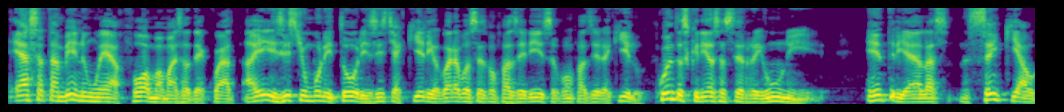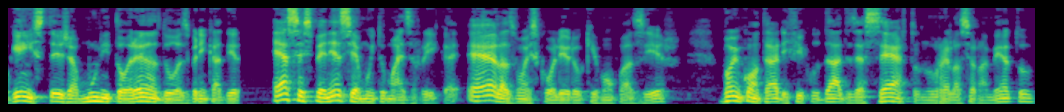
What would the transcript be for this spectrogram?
Essa também não é a forma mais adequada. Aí existe um monitor, existe aquele, agora vocês vão fazer isso, vão fazer aquilo. Quantas crianças se reúnem entre elas sem que alguém esteja monitorando as brincadeiras? Essa experiência é muito mais rica. Elas vão escolher o que vão fazer, Vão encontrar dificuldades, é certo, no relacionamento,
